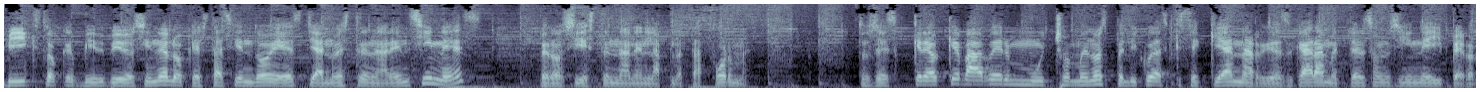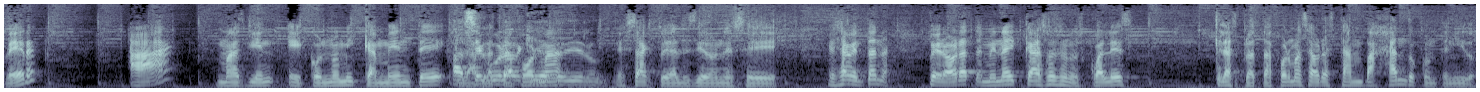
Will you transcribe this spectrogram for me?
VIX, lo que Vi- Videocine lo que está haciendo es ya no estrenar en cines, pero sí estrenar en la plataforma. Entonces, creo que va a haber mucho menos películas que se quieran arriesgar a meterse a un cine y perder, a más bien económicamente la Asegurar que ya plataforma. dieron. Exacto, ya les dieron ese, esa ventana. Pero ahora también hay casos en los cuales las plataformas ahora están bajando contenido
